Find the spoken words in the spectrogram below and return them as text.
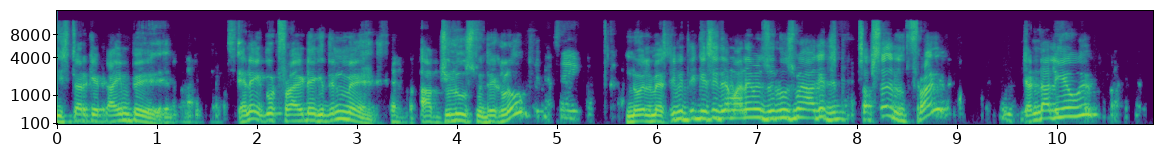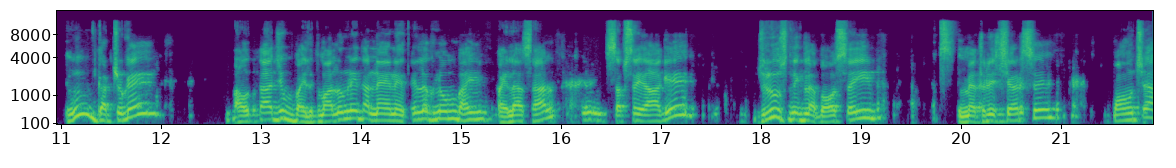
ईस्टर के टाइम पे, है नहीं, गुड फ्राइडे के दिन में आप जुलूस में देख लो। नोएल मैसी भी थे किसी जमाने में जुलूस में आगे सबसे फ्रंट झंडा लिए हुए हम्म कर चुके हैं। बहुत ताजुब, पहले तो मालूम नहीं था, नए नए थे लखनऊ में भाई, पहला साल, सबसे आगे, जुलूस निकला बहुत सही मेथोडिस्ट चर्च से पहुँचा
